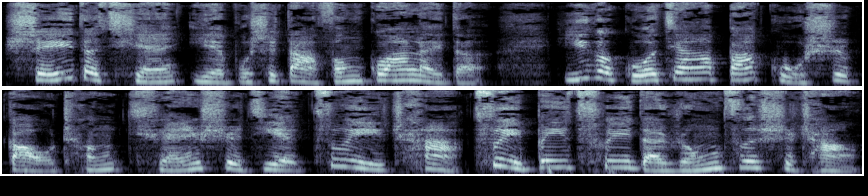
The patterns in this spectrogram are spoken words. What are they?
谁的钱也不是大风刮来的。一个国家把股市搞成全世界最差、最悲催的融资市场，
